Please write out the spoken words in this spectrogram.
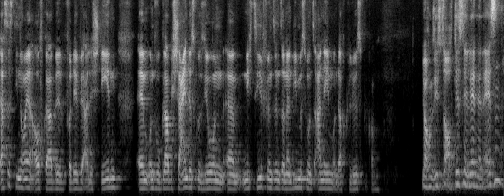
das ist die neue Aufgabe, vor der wir alle stehen ähm, und wo, glaube ich, Scheindiskussionen ähm, nicht zielführend sind, sondern die müssen wir uns annehmen und auch gelöst bekommen. Jochen, siehst du auch Disneyland in Essen?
